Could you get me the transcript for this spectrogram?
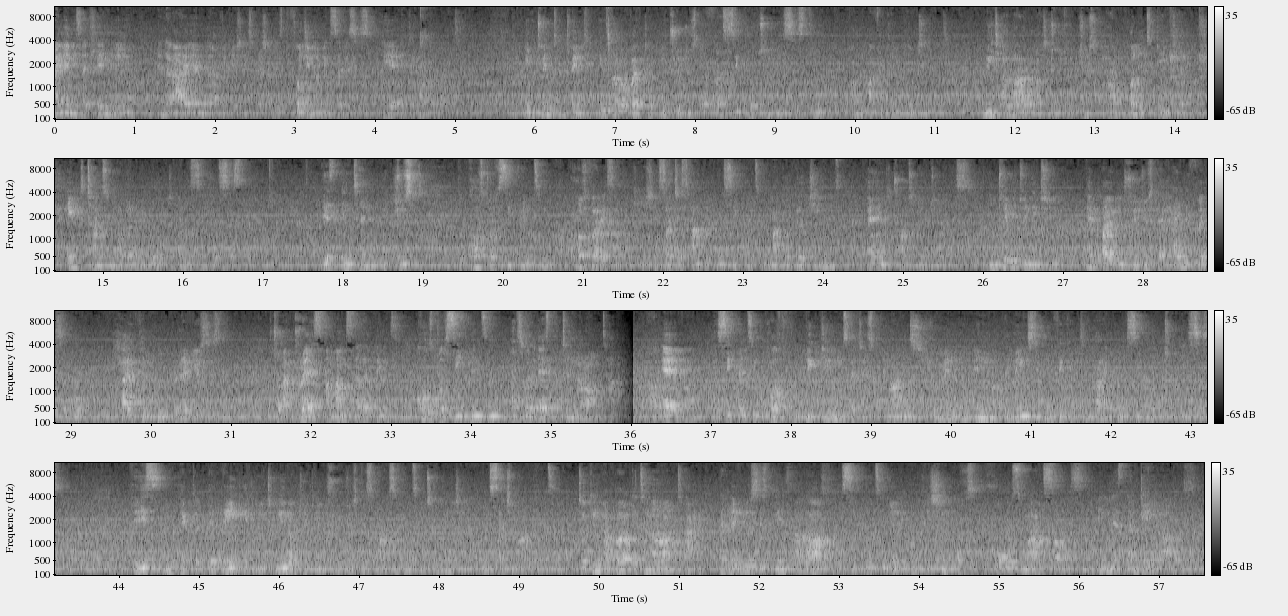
My name is Atley Miller, and I am the application specialist for genomic services here at Inqaba Biotec. In 2020, Inqaba Biotec introduced the first Sequel IIe system on the African continent, which allowed us to produce high-quality data eight times more than we would on the Sequel system. This in turn reduced the cost of sequencing across various applications such as amplicon sequencing, microbial genes, and transcriptomics. In 2022, PacBio introduced a highly flexible high throughput Revio system to address, amongst other things, the cost of sequencing as well as the turnaround time. However, the sequencing cost for big genomes such as plants, human, and animal remains significantly higher in the Sequel IIe system. This impacted the rate at which we wanted to introduce the SMRT sequencing technology in such markets. Talking about the turnaround time, the Revio systems allows for the sequencing and the completion of four SMRT cells in less than 30 hours.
